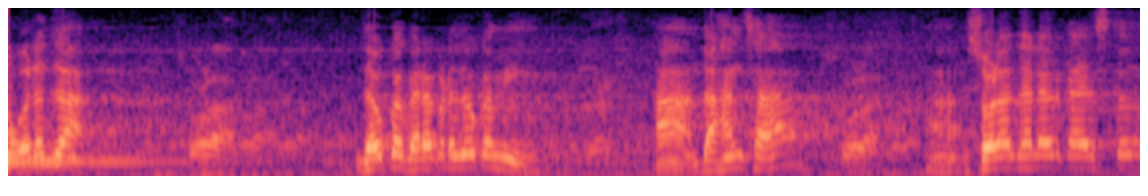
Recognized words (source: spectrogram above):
बोलत जा. जाऊ का घराकडे जाऊ का मी? हां दहा सहा. सोळा. हां सोळा झाल्यावर काय असतं?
